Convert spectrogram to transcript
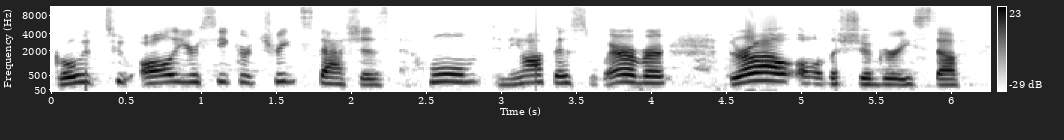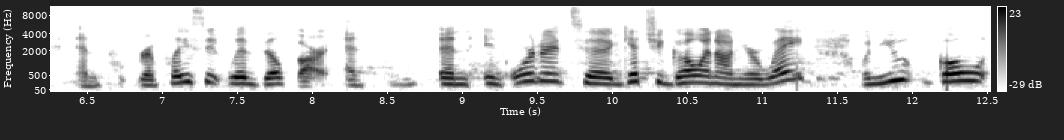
Go to all your secret treat stashes at home, in the office, wherever. Throw out all the sugary stuff and p- replace it with Built Bar. And and in order to get you going on your way, when you go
